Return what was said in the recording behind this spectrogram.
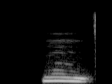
Mm.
